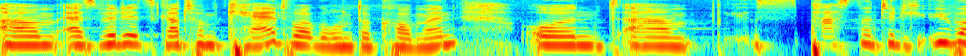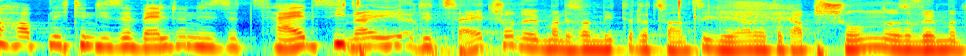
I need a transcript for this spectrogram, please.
Ähm, als würde jetzt gerade vom Catwalk runterkommen. Und ähm, es passt natürlich überhaupt nicht in diese Welt und diese Zeit. Sieht Nein, die Zeit schon. Ich meine, das war Mitte der 20er Jahre, da gab es schon, also wenn man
